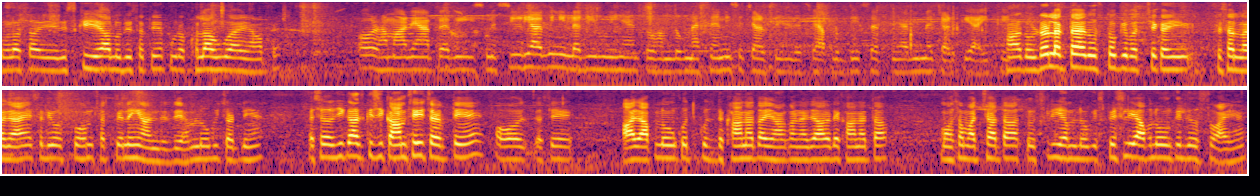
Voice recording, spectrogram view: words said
थोड़ा सा ये रिस्की है आप लोग देख सकते हैं पूरा खुला हुआ है यहाँ पे। और हमारे यहाँ पे अभी इसमें सीढ़ियाँ भी नहीं लगी हुई हैं तो हम लोग नसैनी से चढ़ते हैं जैसे आप लोग देख सकते हैं अभी मैं चढ़ के आई थी। हाँ तो डर लगता है दोस्तों के बच्चे कहीं फिसल ना जाएँ इसलिए उसको हम छत पे नहीं आने देते हम लोग ही चढ़ते हैं। ऐसे अधिकांश किसी काम से ही चढ़ते हैं और जैसे आज आप लोगों को तो कुछ दिखाना था यहाँ का नज़ारा दिखाना था मौसम अच्छा था तो इसलिए हम लोग स्पेशली आप लोगों के लिए दोस्तों आए हैं।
